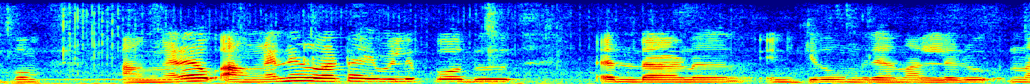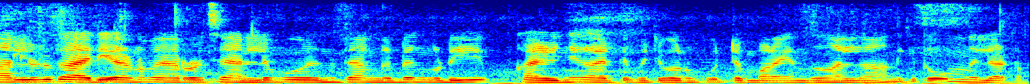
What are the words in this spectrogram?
അപ്പം അങ്ങനെ അങ്ങനെയുള്ള ടൈമിൽ ഇപ്പോൾ അത് എന്താണ് എനിക്ക് തോന്നുന്നില്ല നല്ലൊരു നല്ലൊരു കാര്യമാണ് വേറൊരു ചാനലിൽ പോയിരുന്നിട്ട് അങ്ങോട്ടും ഈ കഴിഞ്ഞ കാര്യത്തെ പറ്റി പറഞ്ഞ് കുറ്റം പറയുന്നത് നല്ലതാണെന്ന് എനിക്ക് തോന്നുന്നില്ല കേട്ടോ.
